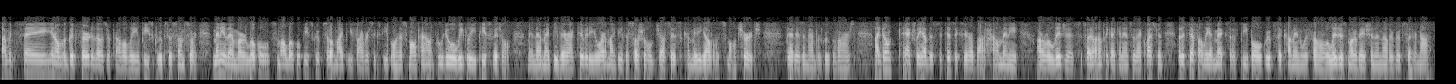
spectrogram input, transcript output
I would say, you know, a good third of those are probably peace groups of some sort. Many of them are local, small local peace groups, so it might be five or six people in a small town who do a weekly peace vigil, I and that might be their activity, or it might be the social justice committee of a small church that is a member group of ours. I don't actually have the statistics here about how many are religious, so I don't, I don't think I can answer that question. But it's definitely a mix of people, groups that come in with from a religious motivation, and other groups that are not.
